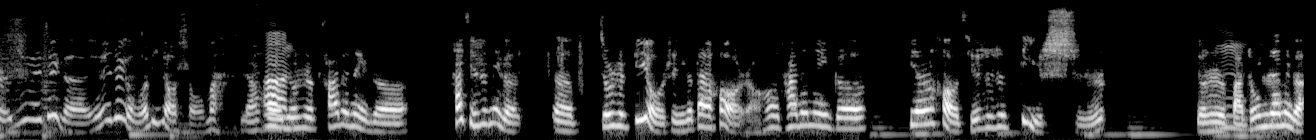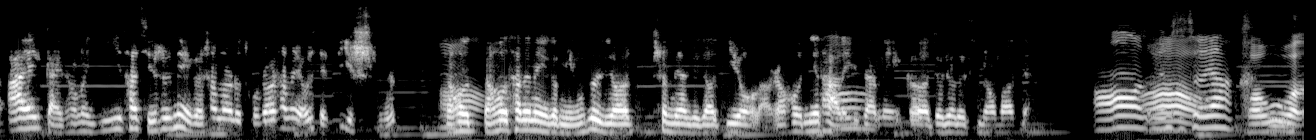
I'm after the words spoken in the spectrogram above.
是因为这个，因为这个我比较熟嘛，然后嗯就是它的那个，它其实那个呃，就是 Dio 是一个代号，然后它的那个编号其实是第十，就是把嗯。中间那个 I 改成了一，它其实那个上面的图标上面有写第十，然后哦。然后它的那个名字就叫顺便就叫 Dio 了，然后捏塔了一下哦。那个啾啾的奇妙冒险。哦，原来是这样，我悟了。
